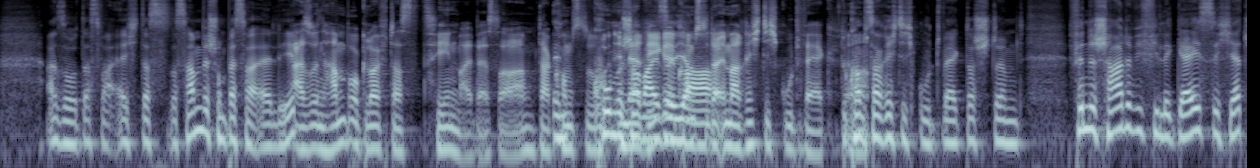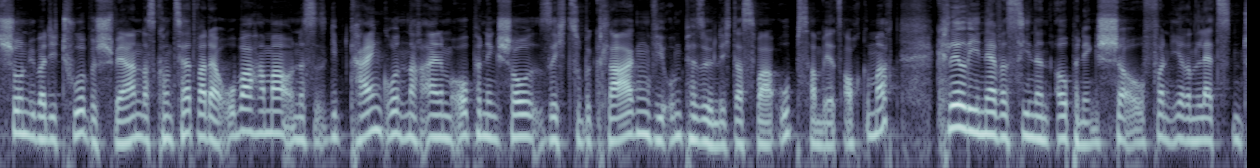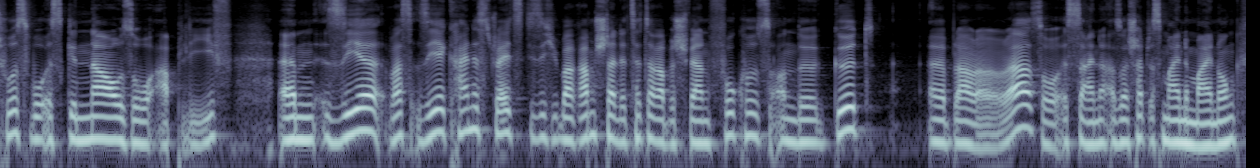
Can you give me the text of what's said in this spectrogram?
Also das war echt, das, das haben wir schon besser erlebt. Also in Hamburg läuft das zehnmal besser. Da In kommst du in der komischerweise, Regel kommst ja. du da immer richtig gut weg. Du ja. kommst da richtig gut weg, das stimmt. Finde schade, wie viele Gays sich jetzt schon über die Tour beschweren. Das Konzert war der Oberhammer und es gibt keinen Grund, nach einem Opening-Show sich zu beklagen, wie unpersönlich das war. Ups, haben wir jetzt auch gemacht. Clearly never seen an Opening-Show von ihren letzten Tours, wo es genau so ablief. Ähm, sehe, was? Sehe keine Straits, die sich über Rammstein etc. beschweren. Focus on the good äh, bla bla bla, so ist seine, also er schreibt, ist meine Meinung.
